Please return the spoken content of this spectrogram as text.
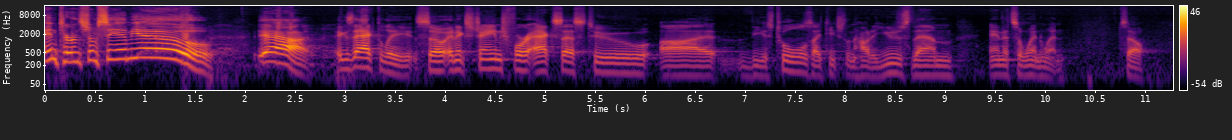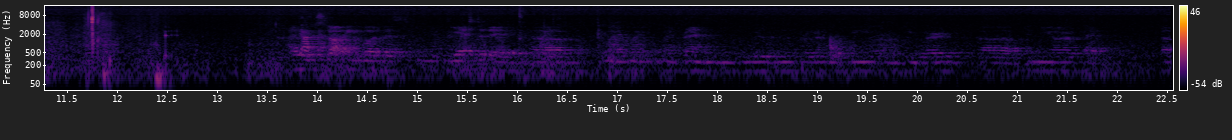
interns from CMU. Yeah, exactly. So, in exchange for access to uh, these tools, I teach them how to use them, and it's a win win. So, I was talking about this yesterday. Uh, my, my, my friend who is in the program with me from Keyword uh, in New York had a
